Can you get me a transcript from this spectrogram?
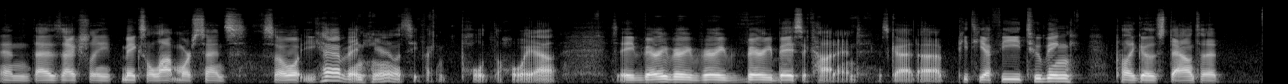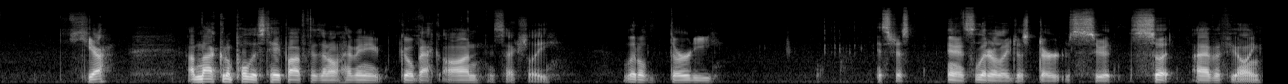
and that is actually makes a lot more sense. So what you have in here, let's see if I can pull it the whole way out. It's a very, very, very, very basic hot end. It's got uh, PTFE tubing, probably goes down to here. I'm not going to pull this tape off because I don't have any go back on. It's actually a little dirty. It's just, and it's literally just dirt, soot, soot I have a feeling.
